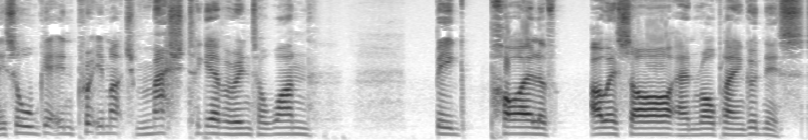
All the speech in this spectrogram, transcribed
and it's all getting pretty much mashed together into one big pile of OSR and role playing goodness.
